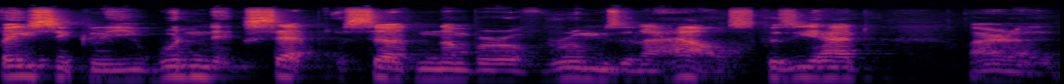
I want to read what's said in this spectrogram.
basically wouldn't accept a certain number of rooms in a house because he had, I don't know,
